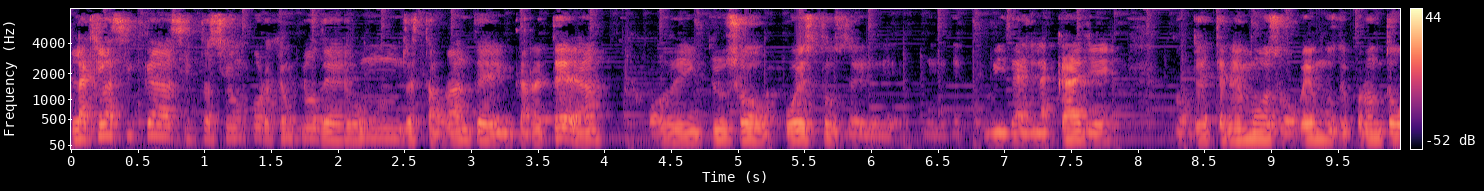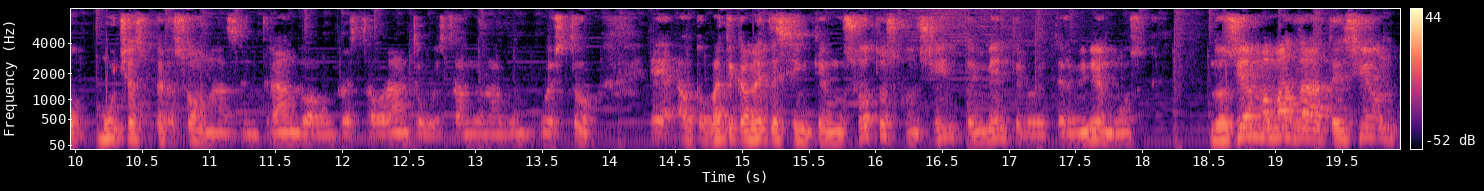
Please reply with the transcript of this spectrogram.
La clásica situación, por ejemplo, de un restaurante en carretera o de incluso puestos de, comida en la calle, donde tenemos o vemos de pronto muchas personas entrando a un restaurante o estando en algún puesto, eh, automáticamente sin que nosotros conscientemente lo determinemos, nos llama más la atención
